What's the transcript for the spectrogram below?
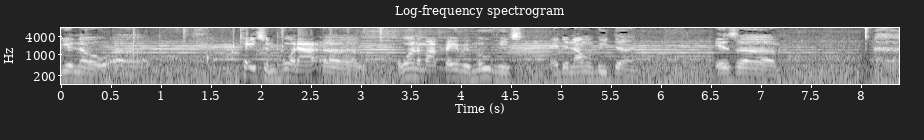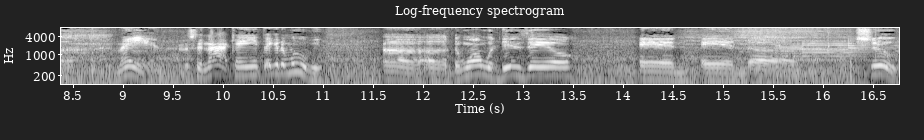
You know, uh, case in point, I, uh, one of my favorite movies, and then I'm gonna be done, is uh, uh man. Listen, now I can't even think of the movie. Uh, uh, the one with Denzel and and uh, shoot.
